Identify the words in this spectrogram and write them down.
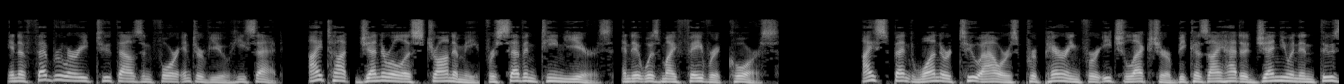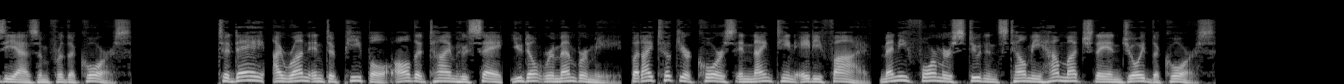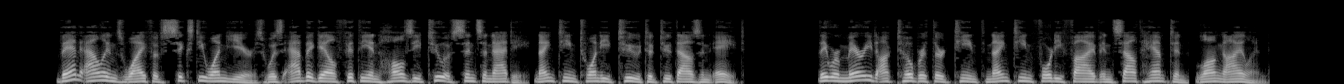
In a February 2004 interview he said, I taught general astronomy for 17 years, and it was my favorite course. I spent one or two hours preparing for each lecture because I had a genuine enthusiasm for the course. Today, I run into people all the time who say, you don't remember me, but I took your course in 1985. Many former students tell me how much they enjoyed the course. Van Allen's wife of 61 years was Abigail Fithian Halsey II of Cincinnati 1922 -2008. They were married October 13, 1945 in Southampton, Long Island.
